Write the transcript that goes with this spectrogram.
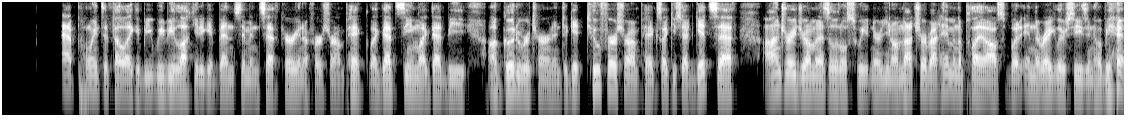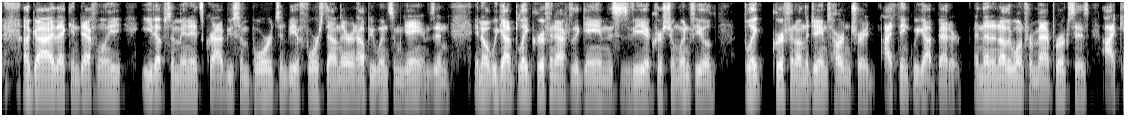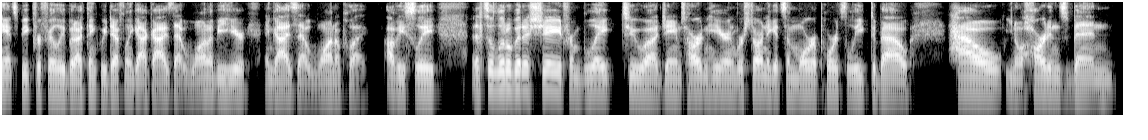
at points it felt like be we'd be lucky to get Ben Simmons, Seth Curry in a first round pick. Like that seemed like that'd be a good return. And to get two first round picks, like you said, get Seth, Andre Drummond as a little sweetener. You know, I'm not sure about him in the playoffs, but in the regular season, he'll be a, a guy that can definitely eat up some minutes, grab you some boards, and be a force down there and help you win some games. And you know, we got Blake Griffin after the game. This is via Kristian Winfield. Blake Griffin on the James Harden trade, I think we got better. And then another one from Matt Brooks is I can't speak for Philly, but I think we definitely got guys that want to be here and guys that want to play. Obviously, that's a little bit of shade from Blake to uh, James Harden here, and we're starting to get some more reports leaked about how you know Harden's been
